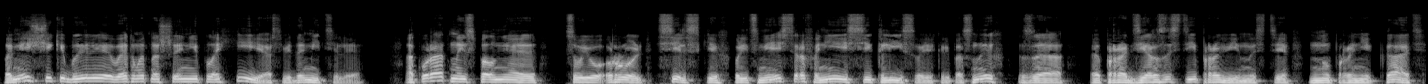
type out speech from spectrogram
Помещики были в этом отношении плохие осведомители. Аккуратно исполняя свою роль сельских полицмейстеров, они иссекли своих крепостных за про дерзости и провинности, но проникать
